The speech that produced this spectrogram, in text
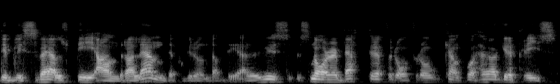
det, blir svält i andra länder på grund av det. Det är snarare bättre för dem för de kan få högre pris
